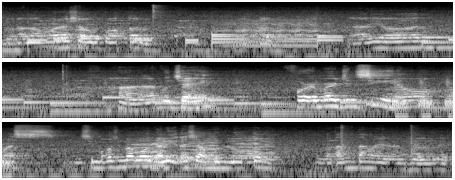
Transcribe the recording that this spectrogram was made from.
So, nakamura siya og button. Button. Dayon. Ha, ano siya eh? for emergency, no? Mas simba ko dali ra siya bunluton. Matantang na yung helmet.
